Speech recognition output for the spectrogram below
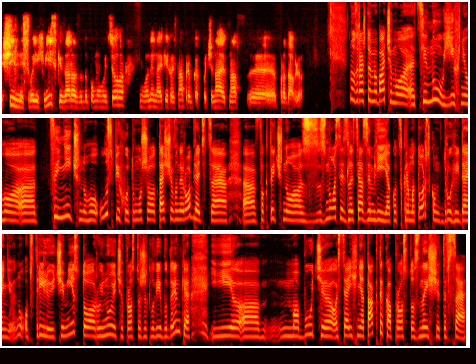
щільність своїх військ. І зараз за допомогою цього вони на якихось напрямках починають нас продавлювати. Ну, зрештою, ми бачимо е, ціну їхнього. Цинічного успіху, тому що те, що вони роблять, це е, фактично зносять з лиця землі, як от з Краматорськом, другий день ну обстрілюючи місто, руйнуючи просто житлові будинки. І, е, мабуть, ось ця їхня тактика просто знищити все.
